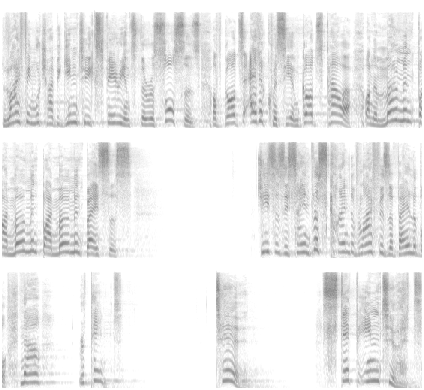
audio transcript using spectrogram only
Life in which I begin to experience the resources of God's adequacy and God's power on a moment by moment by moment basis. Jesus is saying this kind of life is available. Now, repent, turn, step into it.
